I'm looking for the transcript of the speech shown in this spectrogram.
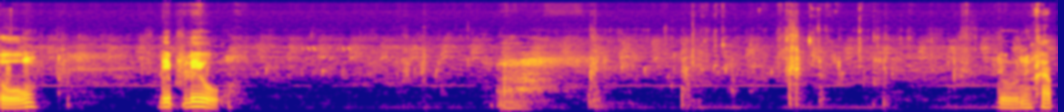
สูง ริบลิ่วดูนะครับ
